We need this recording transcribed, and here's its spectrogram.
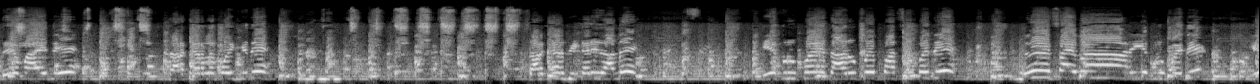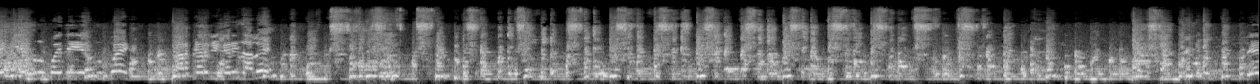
दे. माहिती सरकारला पैसे दे. सरकार भिकारी झाले. एक रुपये दहा रुपये पाच रुपये दे. ए साहेबा एक रुपये दे. एक एक रुपये दे एक रुपये. सरकार भिकारी झालंय दे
